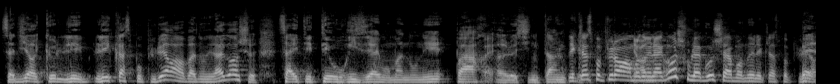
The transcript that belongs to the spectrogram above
C'est-à-dire que les, les, classes populaires ont abandonné la gauche. Ça a été théorisé à un moment donné par euh, le think tank. Les classes populaires ont abandonné la gauche ou la gauche a abandonné les classes populaires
